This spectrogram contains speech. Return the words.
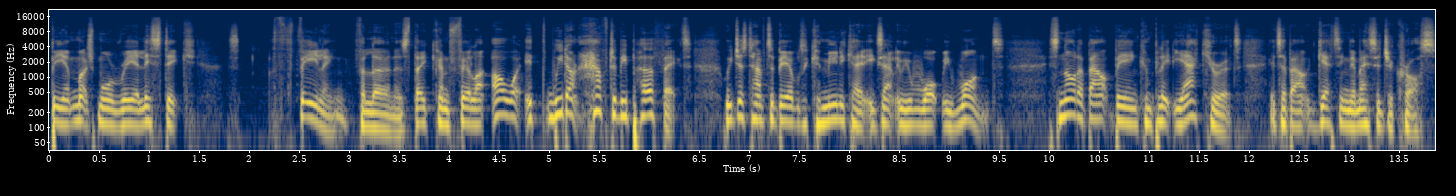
be a much more realistic feeling for learners. They can feel like, oh, it, we don't have to be perfect. We just have to be able to communicate exactly what we want. It's not about being completely accurate. It's about getting the message across.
